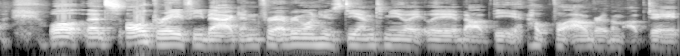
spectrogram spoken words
well, that's all great feedback, and for everyone who's DM'd me lately about the helpful algorithm update,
